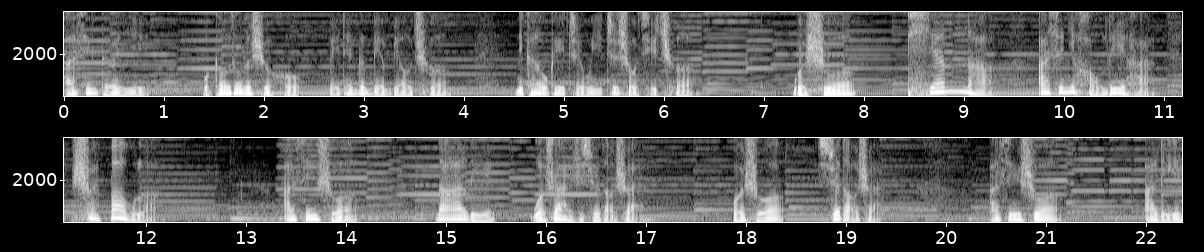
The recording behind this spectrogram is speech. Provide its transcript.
阿星得意，我高中的时候每天跟别人飙车，你看我可以只用一只手骑车。我说：“天哪，阿星你好厉害，帅爆了！”阿星说：“那阿离，我帅还是薛导帅？”我说：“薛导帅。”阿星说：“阿离，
